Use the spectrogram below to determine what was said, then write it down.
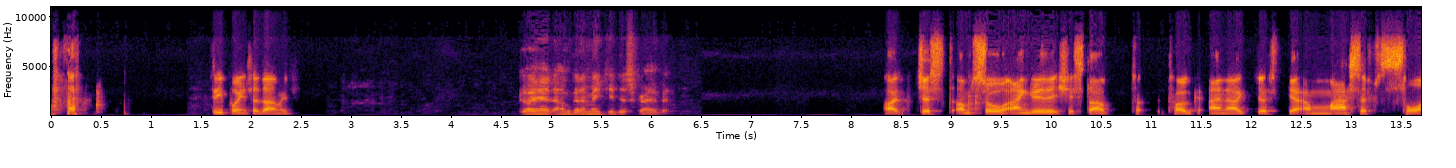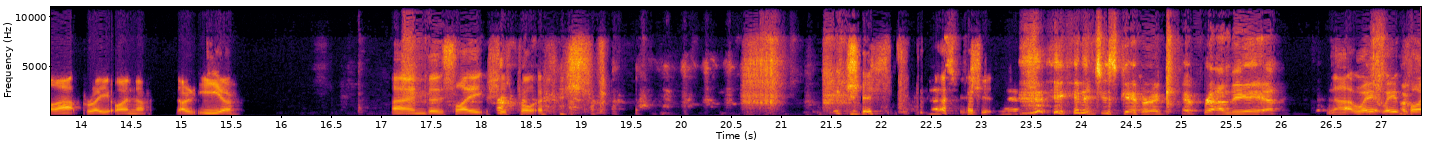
Three points of damage. Go ahead. I'm gonna make you describe it. I just, I'm so angry that she stabbed T- Tug, and I just get a massive slap right on her, her ear. And it's like she's probably. she's, That's she, You're gonna just give her a clip round the ear. nah, wait, wait A for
